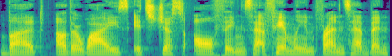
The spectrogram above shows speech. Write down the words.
but otherwise, it's just all things that family and friends have been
